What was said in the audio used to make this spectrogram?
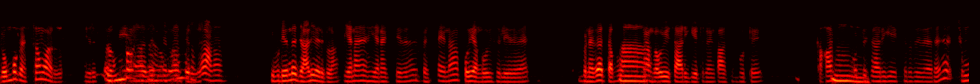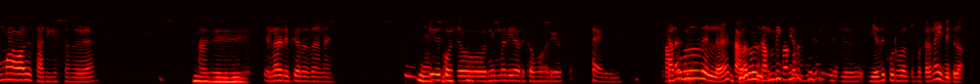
ரொம்ப கஷ்டமா இருக்கும். இருக்க ரொம்ப தெரியல. ஆனா இப்படி இருந்தா ஜாலியா இருக்கலாம். ஏன்னா எனக்கு ஏதாவது பிரச்சனைனா போய் அங்க போய் சொல்லிடுவேன் இப்ப நான் ஏதாவது தப்பு அங்க போய் சாரி கேட்டுருவேன். காசு போட்டு. காசு. போட்டு சாரி கேட்கறது வேற. சும்மாவாவது சாரி கேட்கறது வேற. அது எல்லாம் இருக்கிறது தானே. இது கொஞ்சம் நிம்மதியா இருக்க மாதிரி இருக்கும். கடவுள் இல்ல. கடவுள் நம்பிக்கை வந்து எதுக்கு உருவாக்கப்பட்டதுன்னா இதுக்குதான்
